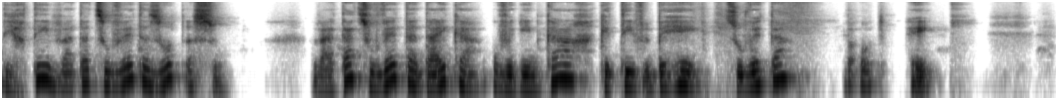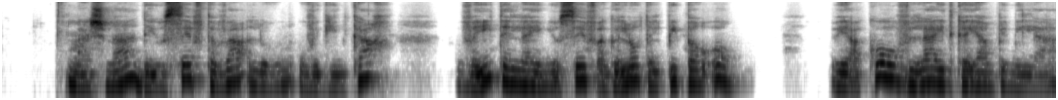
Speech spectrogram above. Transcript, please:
דכתיב ואתה צוות הזאת עשו. ואתה צוות דייקה ובגין כך כתיב בה' צוות באות ה'. משמע דיוסף טבע אלון ובגין כך וייתן להם יוסף עגלות על פי פרעה. ויעקב לה התקיים במילה,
